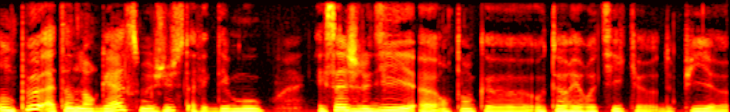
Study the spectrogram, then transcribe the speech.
On peut atteindre l'orgasme juste avec des mots et ça, je le dis euh, en tant qu'auteur érotique euh, depuis euh,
